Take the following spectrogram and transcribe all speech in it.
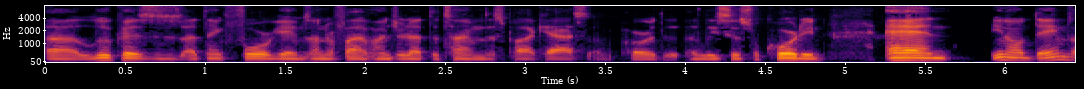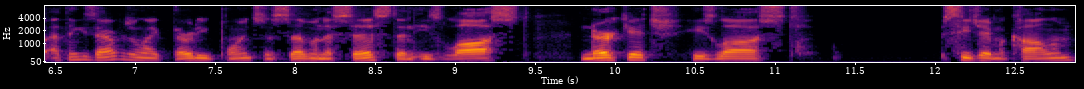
Uh, Luka's is, I think, four games under 500 at the time of this podcast, or the, at least this recording. And, you know, Dame's, I think he's averaging like 30 points and seven assists, and he's lost Nurkic. He's lost CJ McCollum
